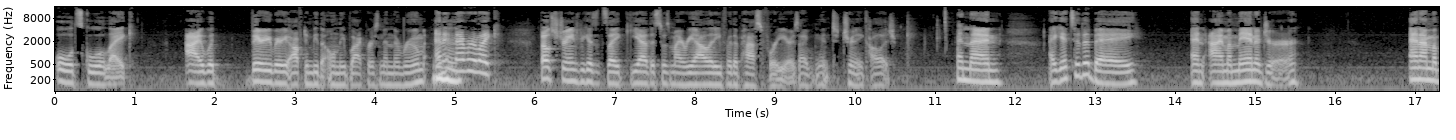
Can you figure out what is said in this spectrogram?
old school. Like I would very, very often be the only black person in the room. And it mm-hmm. never like felt strange because it's like, yeah, this was my reality for the past four years. I went to Trinity College. And then I get to the Bay and I'm a manager. And I'm a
